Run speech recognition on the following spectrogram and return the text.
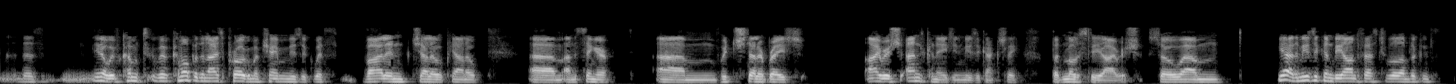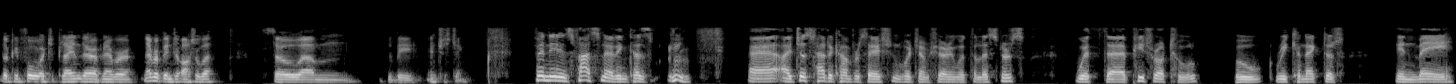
there's, you know, we've come to, we've come up with a nice program of chamber music with violin, cello, piano, um, and a singer, um, which celebrate Irish and Canadian music actually, but mostly Irish. So, um, yeah, the Music and Beyond Festival. I'm looking looking forward to playing there. I've never never been to Ottawa, so um, it'll be interesting. Vinny, it's fascinating because uh, I just had a conversation, which I'm sharing with the listeners, with uh, Peter O'Toole, who reconnected in May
